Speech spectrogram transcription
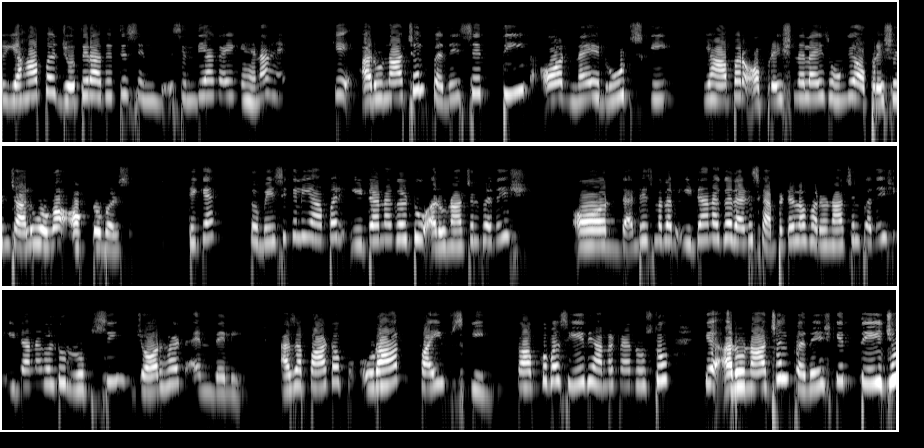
तो यहाँ पर ज्योतिरादित्य सिंधिया का ये कहना है कि अरुणाचल प्रदेश से तीन और नए रूट्स की यहाँ पर ऑपरेशनलाइज होंगे, ऑपरेशन चालू होगा अक्टूबर से। ठीक है? तो बेसिकली यहाँ पर ईटानगर टू अरुणाचल प्रदेश और दैट इज़ मतलब Itanagar that is capital of Arunachal Pradesh, Itanagar to Rupsi, Jorhat and Delhi. As a part of UDAN five scheme तो आपको बस ये ध्यान रखना है दोस्तों कि अरुणाचल प्रदेश के तेजू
